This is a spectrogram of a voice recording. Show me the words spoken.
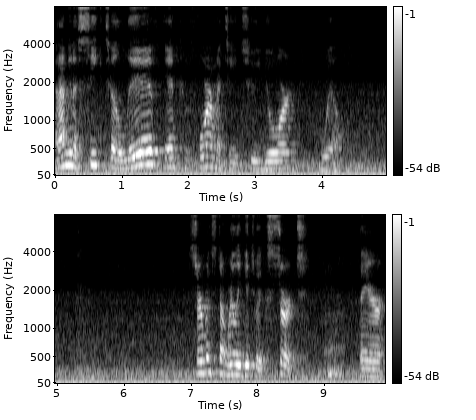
And I'm going to seek to live in conformity to your will. Servants don't really get to exert their,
